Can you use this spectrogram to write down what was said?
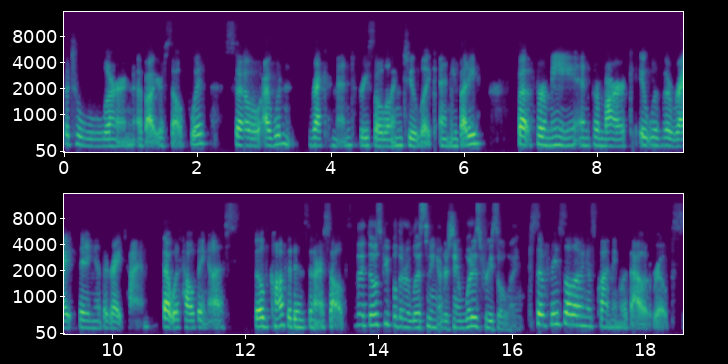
but to learn about yourself with. So i wouldn't recommend free soloing to like anybody. But for me and for Mark, it was the right thing at the right time that was helping us build confidence in ourselves. That those people that are listening understand what is free soloing. So free soloing is climbing without ropes.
